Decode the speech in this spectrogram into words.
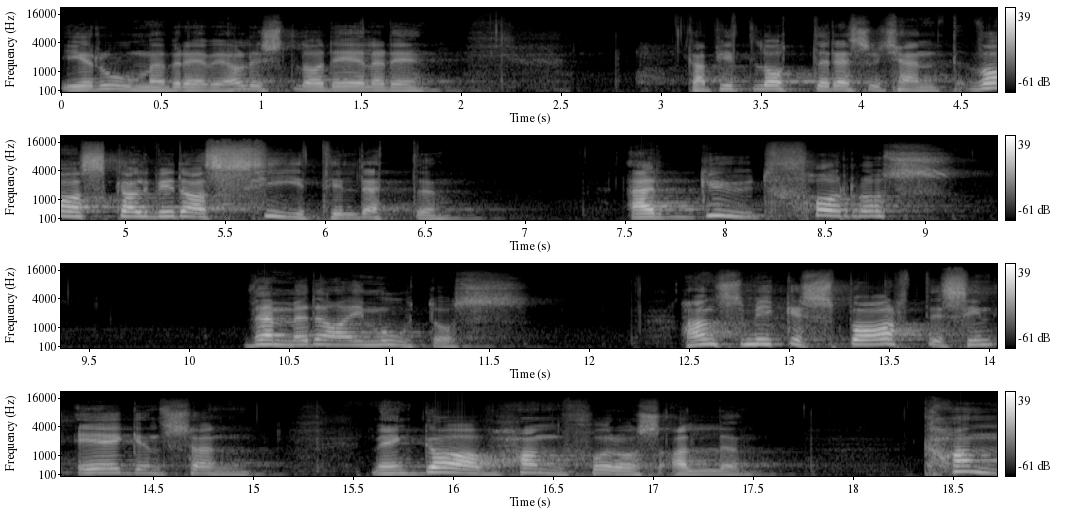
i Romerbrevet. Jeg har lyst til å dele det kapittel 8, det er så kjent. Hva skal vi da si til dette? Er Gud for oss? Hvem er da imot oss? Han som ikke sparte sin egen sønn, men gav han for oss alle. Kan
